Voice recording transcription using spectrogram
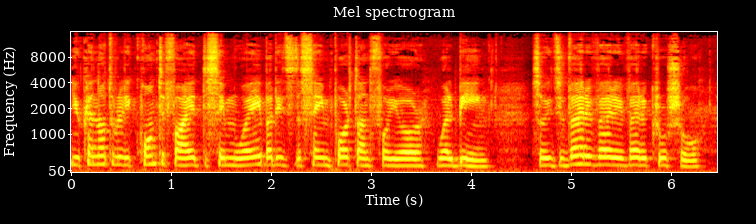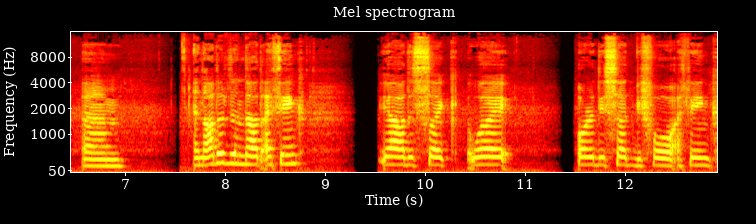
You cannot really quantify it the same way, but it's the same important for your well-being. So it's very, very, very crucial. Um, and other than that, I think, yeah, this is like what I already said before. I think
